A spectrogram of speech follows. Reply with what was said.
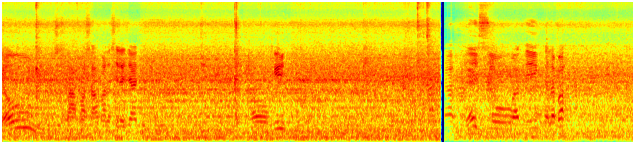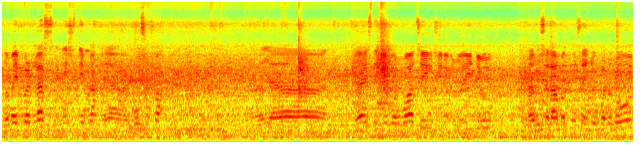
Yun. Sama-sama na sila dyan. Okay. Guys, yung ating talaba na may perlas, in-steam na. Ayan, puso pa. Ayan. Guys, thank you for watching. Siniguro video. Maraming salamat po sa inyong panonood.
